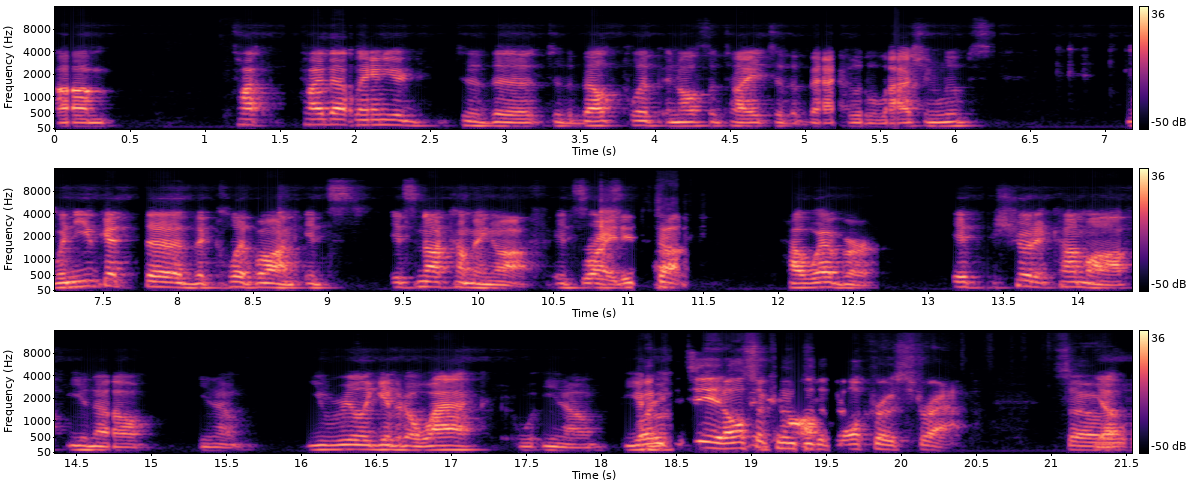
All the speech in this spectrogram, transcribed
Um, tie, tie that lanyard to the to the belt clip and also tie it to the back little lashing loops. When you get the the clip on, it's it's not coming off. It's right. It's tough. However, if should it come off, you know, you know, you really give it a whack. You know, you, well, you can see it also comes off. with a Velcro strap. So yep.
